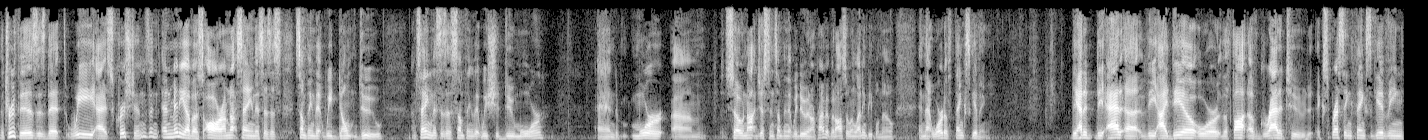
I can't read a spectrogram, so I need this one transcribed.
The truth is, is that we as Christians, and, and many of us are, I'm not saying this as a, something that we don't do. I'm saying this as a, something that we should do more, and more um, so not just in something that we do in our private, but also in letting people know in that word of thanksgiving. The added, the ad, uh, the idea or the thought of gratitude, expressing thanksgiving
